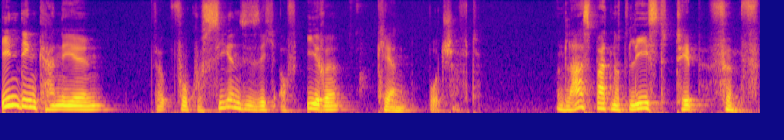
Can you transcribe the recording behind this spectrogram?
in den Kanälen fokussieren Sie sich auf Ihre Kernbotschaft. Und last but not least Tipp 5.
